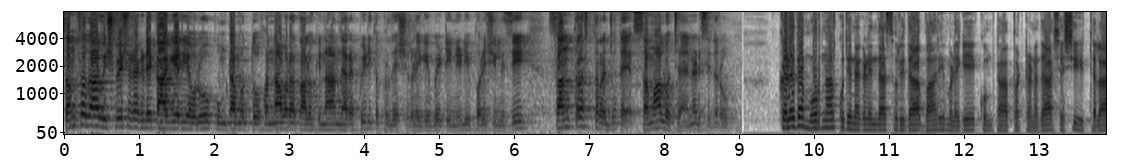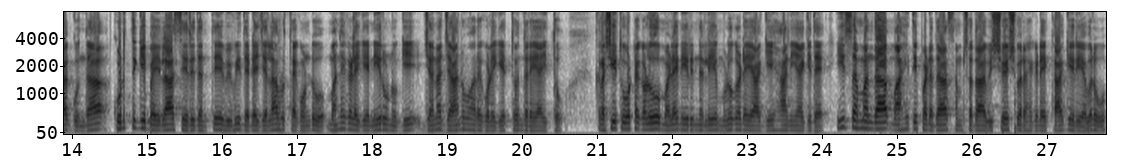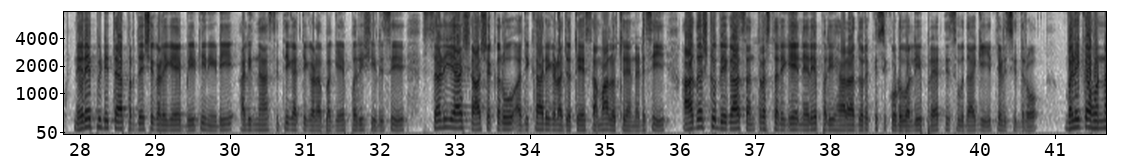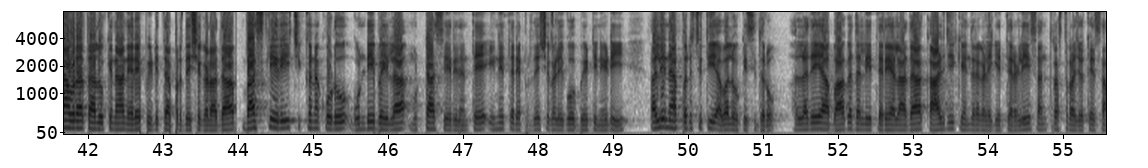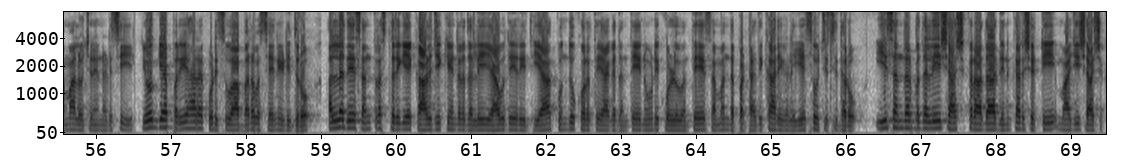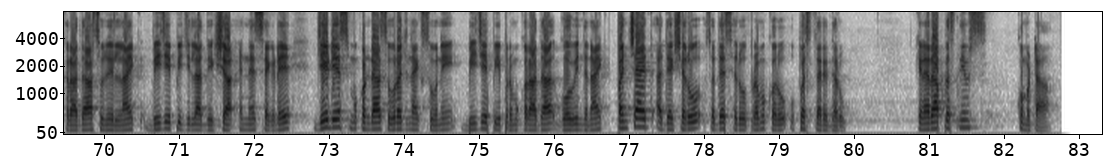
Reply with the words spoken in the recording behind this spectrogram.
ಸಂಸದ ವಿಶ್ವೇಶ್ವರ ಹೆಗಡೆ ಕಾಗೇರಿ ಅವರು ಕುಮಟಾ ಮತ್ತು ಹೊನ್ನಾವರ ತಾಲೂಕಿನ ನೆರೆಪೀಡಿತ ಪ್ರದೇಶಗಳಿಗೆ ಭೇಟಿ ನೀಡಿ ಪರಿಶೀಲಿಸಿ ಸಂತ್ರಸ್ತರ ಜೊತೆ ಸಮಾಲೋಚನೆ ನಡೆಸಿದರು. ಕಳೆದ ಮೂರ್ನಾಲ್ಕು ದಿನಗಳಿಂದ ಸುರಿದ ಭಾರೀ ಮಳೆಗೆ ಕುಮಟಾ ಪಟ್ಟಣದ ಶಶಿ ಹಿತ್ತಲ ಗುಂದ, ಕುರ್ತಗಿ ಬೈಲ ಸೇರಿದಂತೆ ವಿವಿಧೆಡೆ ಜಲಾವೃತಗೊಂಡು ಮನೆಗಳಿಗೆ ನೀರು ನುಗ್ಗಿ ಜನ ಜಾನುವಾರುಗಳಿಗೆ ತೊಂದರೆಯಾಯಿತು. ಕೃಷಿ ತೋಟಗಳು ಮಳೆ ನೀರಿನಲ್ಲಿ ಮುಳುಗಡೆಯಾಗಿ ಹಾನಿಯಾಗಿದೆ. ಈ ಸಂಬಂಧ ಮಾಹಿತಿ ಪಡೆದ ಸಂಸದ ವಿಶ್ವೇಶ್ವರ ಹೆಗಡೆ ಕಾಗೇರಿ ಅವರು, ನೆರೆ ಪೀಡಿತ ಪ್ರದೇಶಗಳಿಗೆ ಭೇಟಿ ನೀಡಿ ಅಲ್ಲಿನ ಸ್ಥಿತಿಗತಿಗಳ ಬಗ್ಗೆ ಪರಿಶೀಲಿಸಿ ಸ್ಥಳೀಯ ಶಾಸಕರು ಅಧಿಕಾರಿಗಳ ಜೊತೆ ಸಮಾಲೋಚನೆ ನಡೆಸಿ ಆದಷ್ಟು ಬೇಗ ಸಂತ್ರಸ್ತರಿಗೆ ನೆರೆ ಪರಿಹಾರ ದೊರಕಿಸಿಕೊಡುವಲ್ಲಿ ಪ್ರಯತ್ನಿಸುವುದಾಗಿ ತಿಳಿಸಿದರು. ಬಳಿಕ ಹೊನ್ನಾವರ ತಾಲೂಕಿನ ನೆರೆ ಪೀಡಿತ ಪ್ರದೇಶಗಳಾದ ಬಾಸ್ಕೇರಿ, ಚಿಕ್ಕನಕೋಡು, ಗುಂಡಿಬೈಲ, ಮುಟ್ಟಾ ಸೇರಿದಂತೆ ಇನ್ನಿತರೆ ಪ್ರದೇಶಗಳಿಗೂ ಭೇಟಿ ನೀಡಿ ಅಲ್ಲಿನ ಪರಿಸ್ಥಿತಿ ಅವಲೋಕಿಸಿದರು. ಅಲ್ಲದೆ ಆ ಭಾಗದಲ್ಲಿ ತೆರೆಯಲಾದ ಕಾಳಜಿ ಕೇಂದ್ರಗಳಿಗೆ ತೆರಳಿ ಸಂತ್ರಸ್ತರ ಜೊತೆ ಸಮಾಲೋಚನೆ ನಡೆಸಿ ಯೋಗ್ಯ ಪರಿಹಾರ ಕೊಡಿಸುವ ಭರವಸೆ ನೀಡಿದರು. ಅಲ್ಲದೆ ಸಂತ್ರಸ್ತರಿಗೆ ಕಾಳಜಿ ಕೇಂದ್ರದಲ್ಲಿ ಯಾವುದೇ ರೀತಿಯ ಕುಂದುಕೊರತೆಯಾಗದಂತೆ ನೋಡಿಕೊಳ್ಳುವಂತೆ ಸಂಬಂಧಪಟ್ಟ ಅಧಿಕಾರಿಗಳಿಗೆ ಸೂಚಿಸಿದರು. ಈ ಸಂದರ್ಭದಲ್ಲಿ ಶಾಸಕರಾದ ದಿನಕರ್ ಶೆಟ್ಟಿ, ಮಾಜಿ ಶಾಸಕರಾದ ಸುನಿಲ್ ನಾಯ್ಕ್ ಬಿಜೆಪಿ ಜಿಲ್ಲಾಧ್ಯಕ್ಷ ಎನ್ಎಸ್ ಹೆಗಡೆ, ಜೆಡಿಎಸ್ ಮುಖಂಡ ಸೂರಜ್ ನಾಯ್ಕ ಸೋನಿ, ಬಿಜೆಪಿ ಪ್ರಮುಖರಾದ ಗೋವಿಂದ ನಾಯ್ಕ್, ಪಂಚಾಯತ್ ಅಧ್ಯಕ್ಷರು, ಸದಸ್ಯರು ಪ್ರಮುಖರು ಉಪಸ್ಥಿತರಿದ್ದರು. Canara plus news, Kumta.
